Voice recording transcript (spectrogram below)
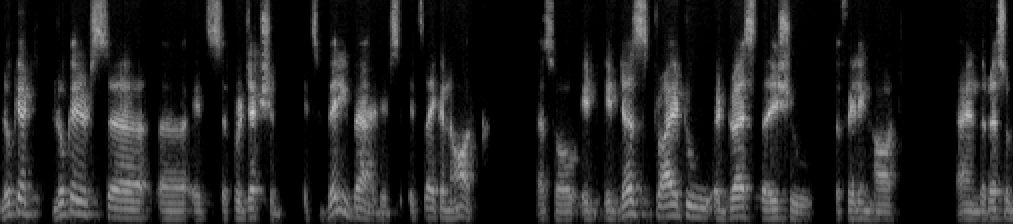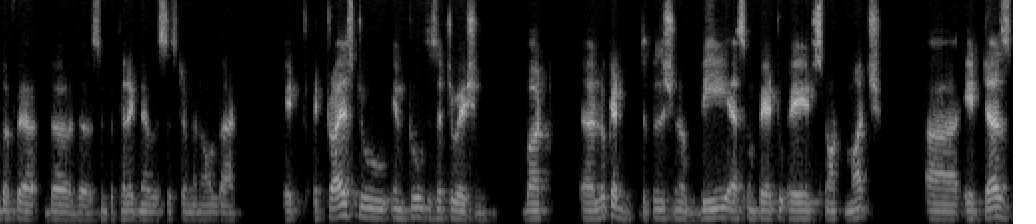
look at look at its uh, uh, its projection. It's very bad. It's it's like an arc. Uh, so it, it does try to address the issue the failing heart and the rest of the the, the sympathetic nervous system and all that it, it tries to improve the situation but uh, look at the position of b as compared to a it's not much uh, it does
